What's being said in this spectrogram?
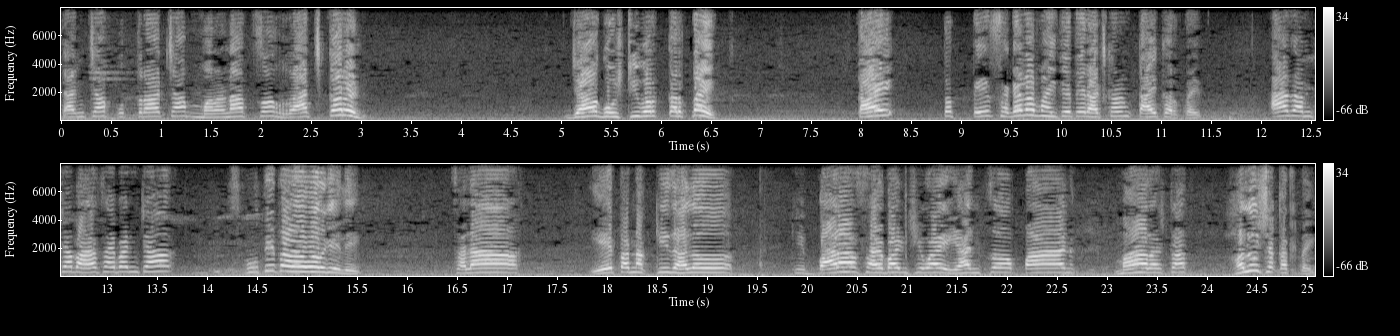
त्यांच्या पुत्राच्या मरणाचं राजकारण ज्या गोष्टीवर करतायत काय? तर ते सगळ्यांना माहिती आहे ते राजकारण काय करतायत. आज आमच्या बाळासाहेबांच्या स्मृतीतळावर गेले. चला हे तर नक्की झालं की बाळासाहेबांशिवाय ह्यांचं पान महाराष्ट्रात हलू शकत नाही.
